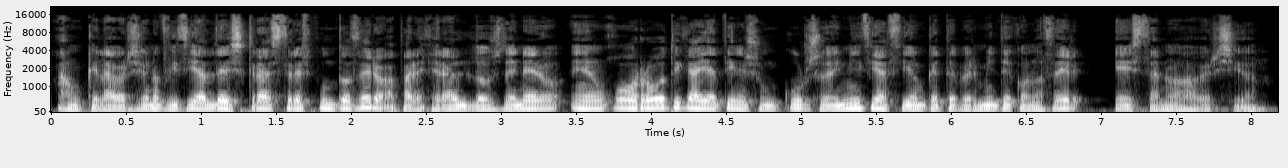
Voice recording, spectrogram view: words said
Aunque la versión oficial de Scratch 3.0 aparecerá el 2 de enero, en juego robótica ya tienes un curso de iniciación que te permite conocer esta nueva versión.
